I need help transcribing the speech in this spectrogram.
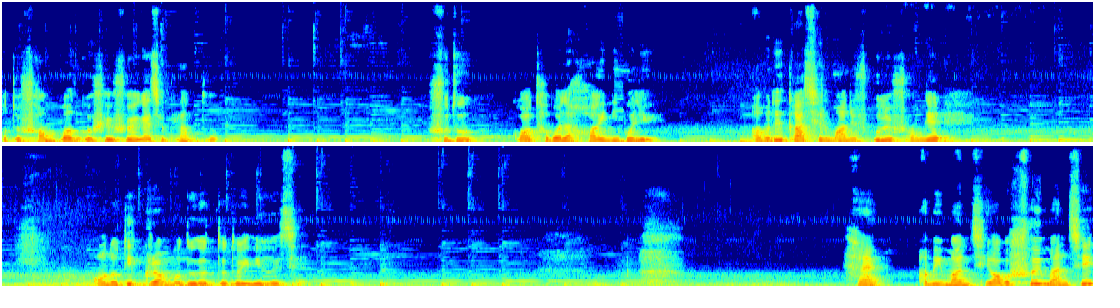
কত সম্পর্ক শেষ হয়ে গেছে প্রান্ত। শুধু কথা বলা হয়নি বলে আমাদের কাছের মানুষগুলোর সঙ্গে অনতিক্রম্য দূরত্ব তৈরি হয়েছে। হ্যাঁ আমি মানছি, অবশ্যই মানছি।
